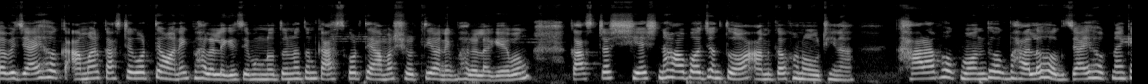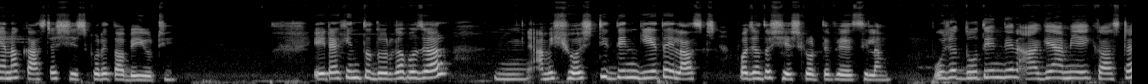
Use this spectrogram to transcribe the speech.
তবে যাই হোক, আমার কাজটা করতে অনেক ভালো লেগেছে এবং নতুন নতুন কাজ করতে আমার সত্যি অনেক ভালো লাগে এবং কাজটা শেষ না হওয়া পর্যন্ত আমি কখনো উঠি না। খারাপ হোক, মন্দ হোক, ভালো হোক, যাই হোক না কেন, কাজটা শেষ করে তবেই উঠি। এটা কিন্তু দুর্গাপূজার আমি ষষ্ঠীর দিন গিয়ে তাই লাস্ট পর্যন্ত শেষ করতে পেরেছিলাম। পুজোর দু, তিন দিন আগে আমি এই কাজটা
